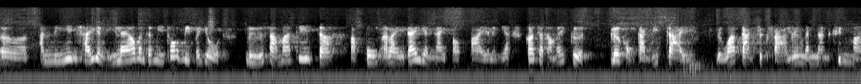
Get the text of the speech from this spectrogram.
เอ,อ,อันนี้ใช้อย่างนี้แล้วมันจะมีโทษมีประโยชน์ หรือสามารถที่จะปรับปรุงอะไรได้ยังไงต่อไปอะไรเงี้ย ก็จะทำให้เกิดเรื่องของการวิจัย หรือว่าการศึกษาเรื่องนั้น ๆ ขึ้นมา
